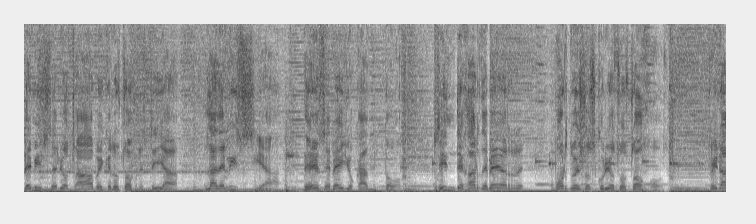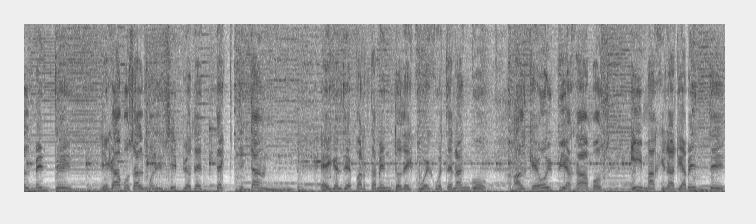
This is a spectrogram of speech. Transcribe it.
de misteriosa ave que nos ofrecía la delicia de ese bello canto, sin dejar de ver por nuestros curiosos ojos. Finalmente llegamos al municipio de Tectitán, en el departamento de Huehuetenango, al que hoy viajamos imaginariamente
